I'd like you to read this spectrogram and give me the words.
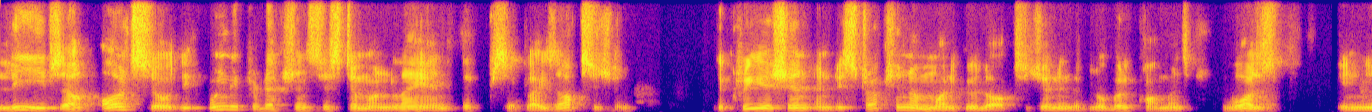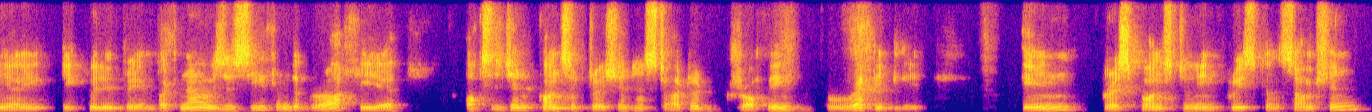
leaves are also the only production system on land that supplies oxygen. The creation and destruction of molecular oxygen in the global commons was in near equilibrium. But now, as you see from the graph here, oxygen concentration has started dropping rapidly in response to increased consumption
